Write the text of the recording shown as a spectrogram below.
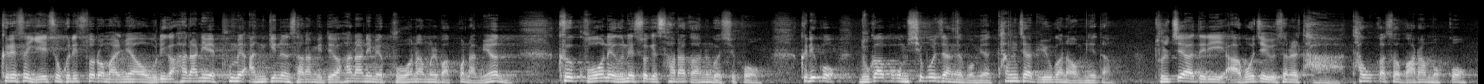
그래서 예수 그리스도로 말미암아 우리가 하나님의 품에 안기는 사람이 되어 하나님의 구원함을 받고 나면 그 구원의 은혜 속에 살아가는 것이고 그리고 누가복음 15장에 보면 탕자 비유가 나옵니다. 둘째 아들이 아버지의 유산을 다 타고 가서 말아먹고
